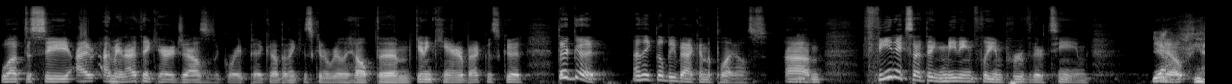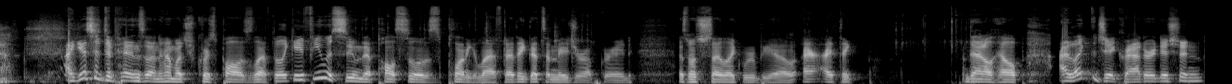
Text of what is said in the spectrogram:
we'll have to see. I, I mean, I think Harry Giles is a great pickup. I think it's going to really help them. Getting Kanter back is good. They're good. I think they'll be back in the playoffs. Um, Phoenix, I think, meaningfully improved their team. Yeah. know, yeah. I guess it depends on how much Chris Paul is left. But like, if you assume that Paul still has plenty left, I think that's a major upgrade. As much as I like Rubio, I, I think that'll help. I like the Jae Crowder edition.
